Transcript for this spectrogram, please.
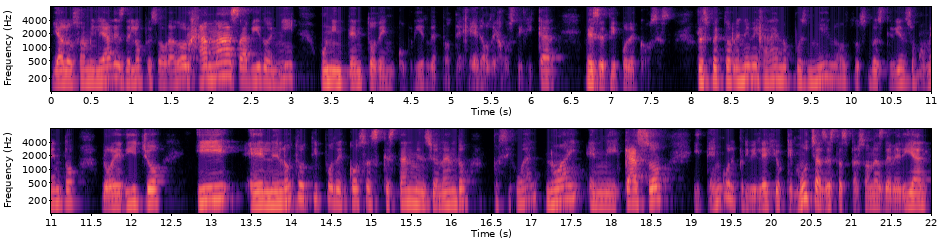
y a los familiares de López Obrador. Jamás ha habido en mí un intento de encubrir, de proteger o de justificar ese tipo de cosas. Respecto a René Bejarano, pues menos, lo escribí en su momento, lo he dicho, y en el otro tipo de cosas que están mencionando, pues igual, no hay en mi caso, y tengo el privilegio que muchas de estas personas deberían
